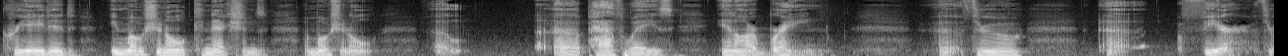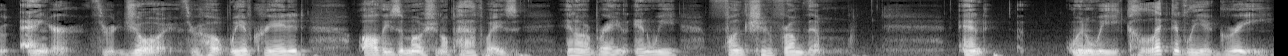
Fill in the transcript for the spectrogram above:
created emotional connections, emotional uh, uh, pathways in our brain uh, through uh, fear, through anger, through joy, through hope. We have created all these emotional pathways in our brain and we function from them. And when we collectively agree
